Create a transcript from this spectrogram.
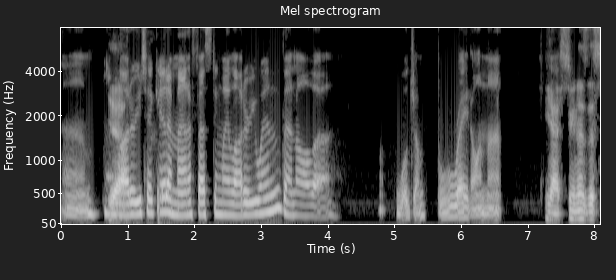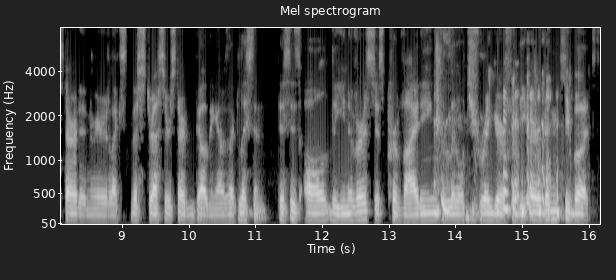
um, my yeah. lottery ticket, I'm manifesting my lottery win. Then I'll, uh, we'll jump right on that yeah, as soon as this started and we were like the stressor started building, I was like, listen, this is all the universe just providing the little trigger for the urban kibbutz.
